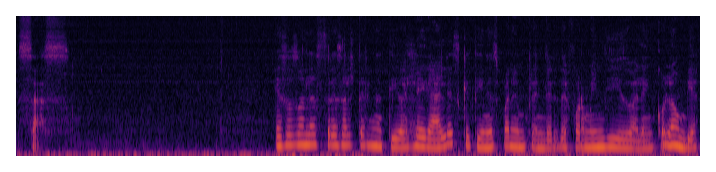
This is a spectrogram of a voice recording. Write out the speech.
SAS. Esas son las tres alternativas legales que tienes para emprender de forma individual en Colombia.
